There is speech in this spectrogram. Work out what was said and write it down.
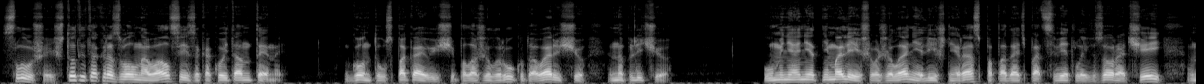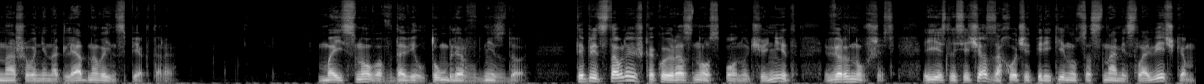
«Слушай, что ты так разволновался из-за какой-то антенны?» Гонта успокаивающе положил руку товарищу на плечо. У меня нет ни малейшего желания лишний раз попадать под светлый взор очей нашего ненаглядного инспектора. Мэй снова вдавил тумблер в гнездо. Ты представляешь, какой разнос он учинит, вернувшись, если сейчас захочет перекинуться с нами словечком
